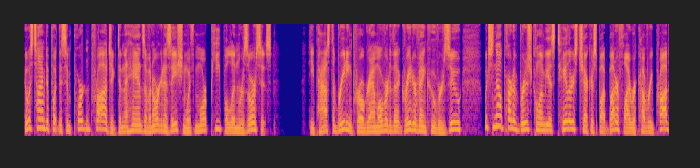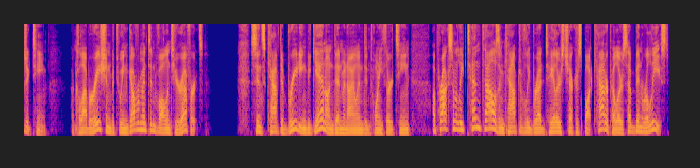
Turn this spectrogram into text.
It was time to put this important project in the hands of an organization with more people and resources. He passed the breeding program over to the Greater Vancouver Zoo, which is now part of British Columbia's Taylor's Checkerspot Butterfly Recovery Project Team, a collaboration between government and volunteer efforts. Since captive breeding began on Denman Island in 2013, approximately 10,000 captively bred Taylor's Checker Spot caterpillars have been released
